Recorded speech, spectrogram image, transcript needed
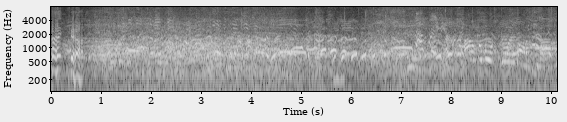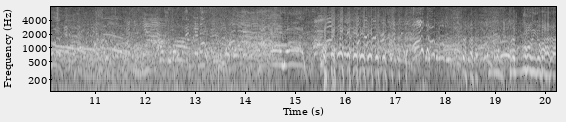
Đấy, kìa. ao số 1 đôi đỏ chỉ là ao số 3 Rất vui các bạn ạ.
